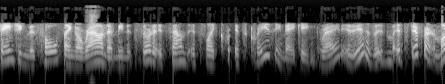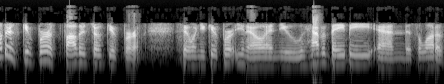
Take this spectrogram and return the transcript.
changing this whole thing around. I mean, it's sort of it sounds it's like it's crazy making, right? It is. It, it's different. Mothers give birth, fathers don't give birth. So when you give birth, you know, and you have a baby, and there's a lot of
